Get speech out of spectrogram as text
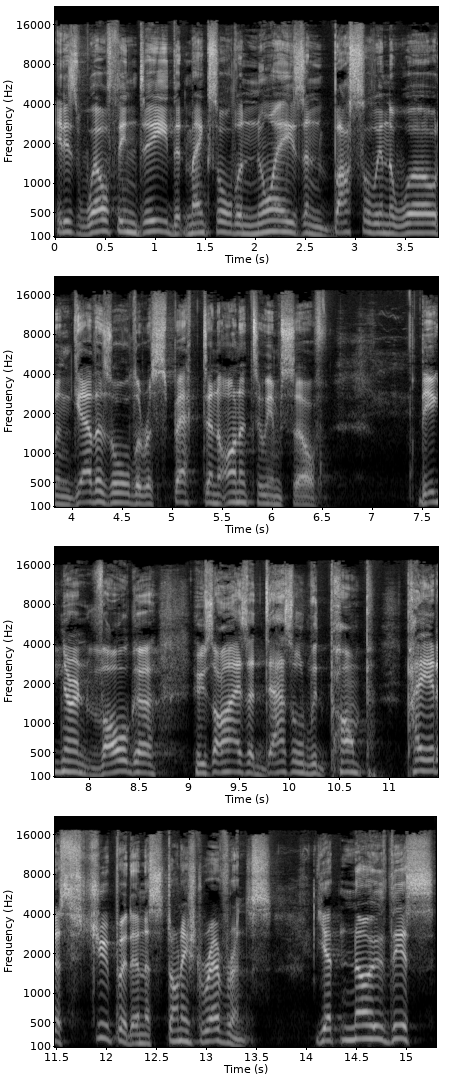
It is wealth indeed that makes all the noise and bustle in the world and gathers all the respect and honour to himself. The ignorant vulgar, whose eyes are dazzled with pomp, pay it a stupid and astonished reverence. Yet know this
